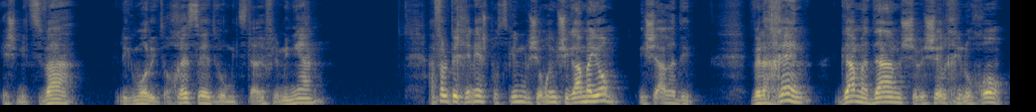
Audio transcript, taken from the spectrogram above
יש מצווה לגמול איתו חסד והוא מצטרף למניין. אף על פי כן יש פוסקים שאומרים שגם היום נשאר הדין. ולכן, גם אדם שבשל חינוכו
